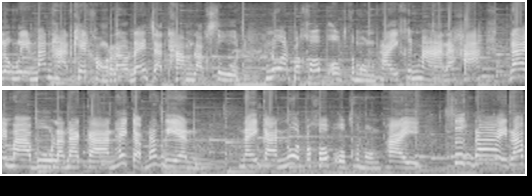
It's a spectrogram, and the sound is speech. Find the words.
โรงเรียนบ้านหาดเคสของเราได้จัดทำหลักสูตร นวดประคบอบสมุนไพรขึ้นมานะคะ ได้มาบูรณาการให้กับนักเรียน ในการนวดประคบอบสมุนไพรซึ่งได้รับ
